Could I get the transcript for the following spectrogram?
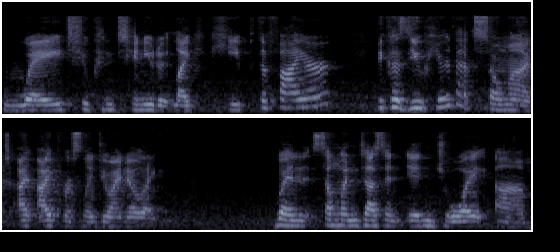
way to continue to like keep the fire because you hear that so much. I, I personally do. I know like when someone doesn't enjoy um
